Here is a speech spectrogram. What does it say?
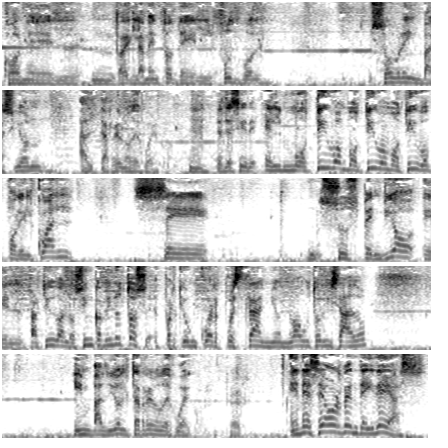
con el reglamento del fútbol sobre invasión al terreno de juego. Es decir, el motivo, motivo, motivo por el cual se suspendió el partido a los cinco minutos es porque un cuerpo extraño no autorizado invadió el terreno de juego. En ese orden de ideas,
